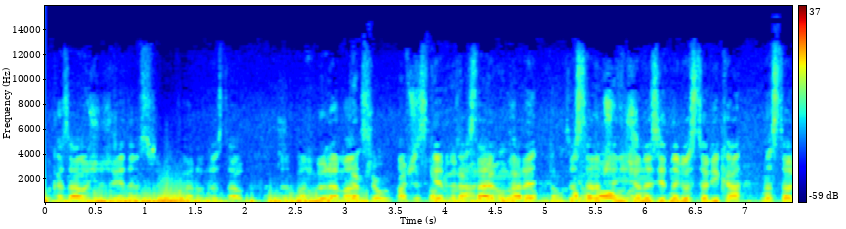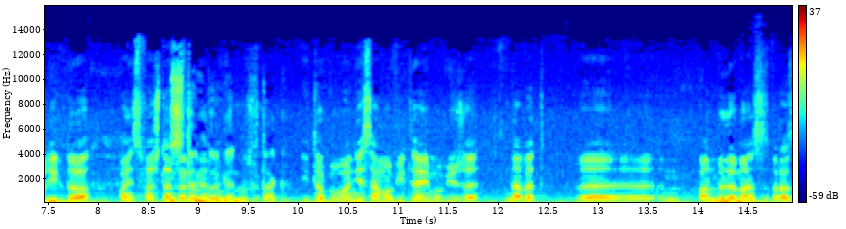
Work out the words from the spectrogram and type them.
okazało się, że jeden z tych pucharów dostał e, pan Müllemans, a wszystkie pozostałe puchary zostały przeniesione z jednego stolika na stolik do państwa Stembergenów. Stenbergenów, tak? I to było niesamowite i mówi, że nawet pan Müllerman wraz,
